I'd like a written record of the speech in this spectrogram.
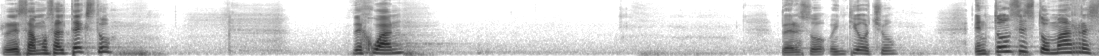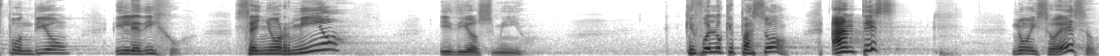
Regresamos al texto de Juan verso 28. Entonces Tomás respondió y le dijo, Señor mío y Dios mío. ¿Qué fue lo que pasó? Antes no hizo eso.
